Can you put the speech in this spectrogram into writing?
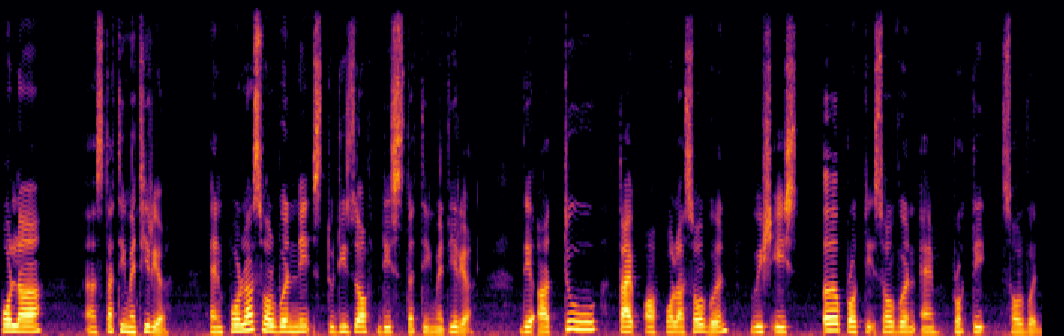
polar uh, starting material and polar solvent needs to dissolve this starting material there are two type of polar solvent which is a protic solvent and protic solvent.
